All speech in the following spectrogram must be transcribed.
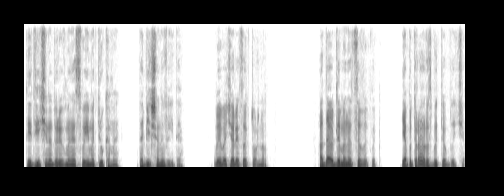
Ти двічі надурив мене своїми трюками, та більше не вийде. Вибач, рефлекторно. Гадаю, для мене це виклик. Я потираю розбите обличчя.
